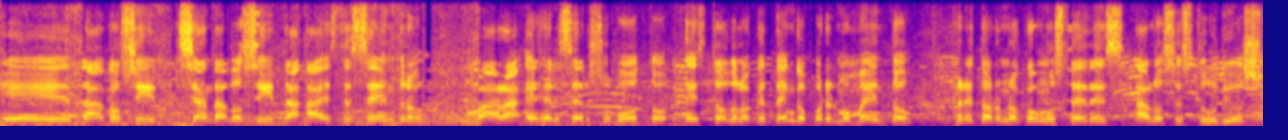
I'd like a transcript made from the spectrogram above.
eh, dado cita, se han dado cita a este centro para ejercer su voto. Es todo lo que tengo por el momento. Retorno con ustedes a los estudios.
